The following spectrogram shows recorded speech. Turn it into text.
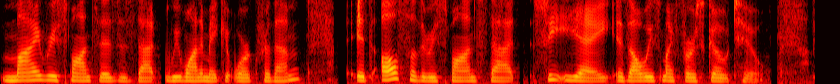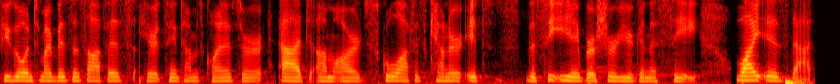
My response is, is that we want to make it work for them. It's also the response that CEA is always my first go to. If you go into my business office here at St. Thomas Aquinas or at um, our school office counter, it's the CEA brochure you're going to see. Why is that?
